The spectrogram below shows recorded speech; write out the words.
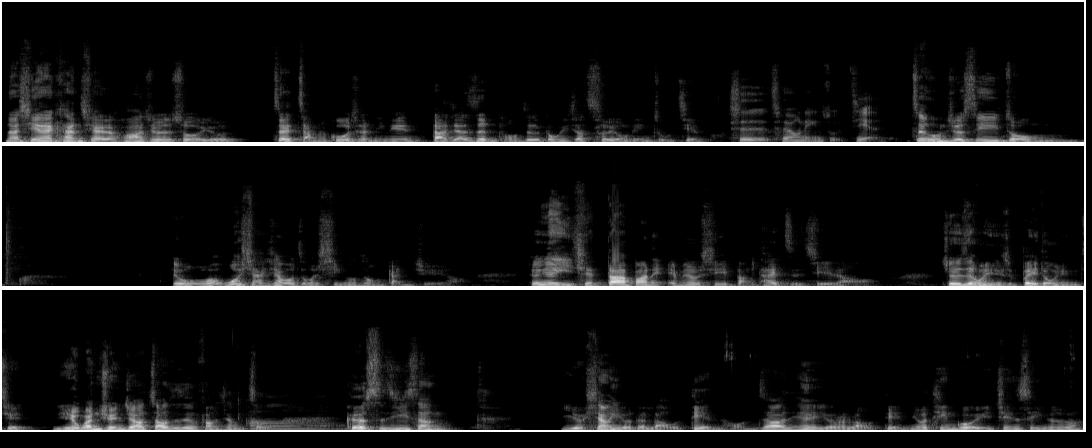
那现在看起来的话，就是说有在涨的过程里面，大家认同这个东西叫车用零组件嘛？是车用零组件，这种就是一种，我我我想一下我怎么形容这种感觉啊？就因为以前大家把你 MLC 绑太直接了哦。就认为你是被动元件，你就完全就要照着这个方向走。Oh. 可是实际上，有像有的老店哦，你知道，因为有的老店，你有听过一件事情，就是说，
